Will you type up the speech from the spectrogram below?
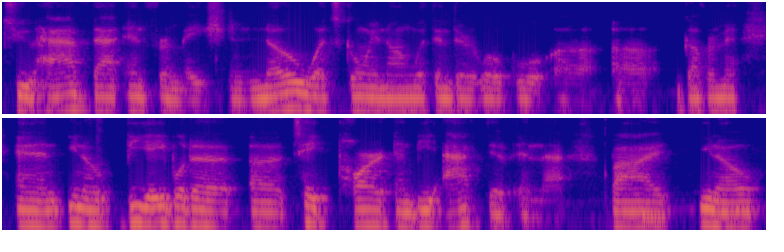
to have that information, know what's going on within their local uh, uh, government, and you know be able to uh, take part and be active in that by you know,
